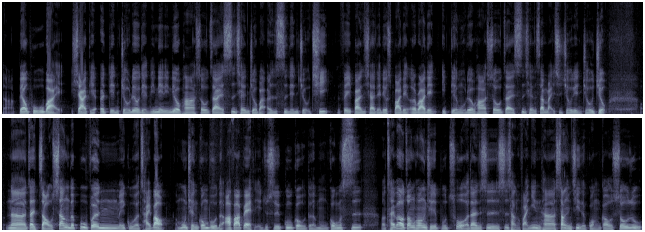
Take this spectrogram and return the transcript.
啊，标普五百下跌二点九六点零点零六趴，收在四千九百二十四点九七。费半下跌六十八点二八点一点五六趴，收在四千三百一十九点九九。那在早上的部分，美股的财报，目前公布的 Alphabet，也就是 Google 的母公司。呃财报状况其实不错，但是市场反映它上一季的广告收入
